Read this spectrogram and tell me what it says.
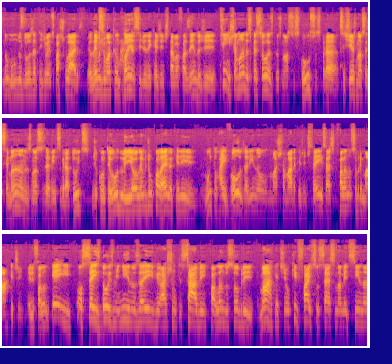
no mundo dos atendimentos particulares. Eu lembro de uma campanha, Sidney, que a gente estava fazendo de, enfim, chamando as pessoas para os nossos cursos, para assistir as nossas semanas, os nossos eventos gratuitos de conteúdo, e eu lembro de um colega que ele, muito raivoso ali numa chamada que a gente fez, acho que falando sobre marketing, ele falando que vocês dois meninos aí acham que sabem, falando sobre marketing, o que faz sucesso na medicina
